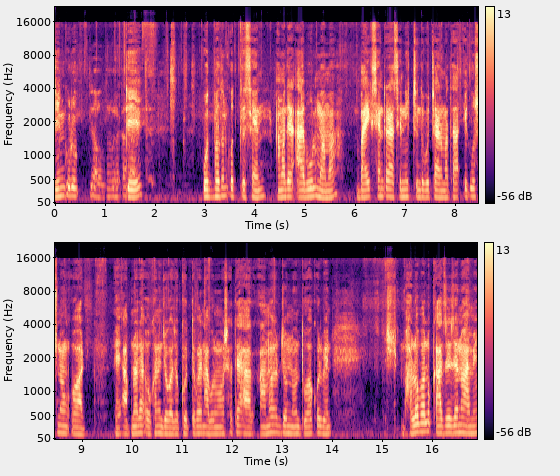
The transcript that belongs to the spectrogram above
জিন গ্রুপটি উদ্বোধন করতেছেন আমাদের আবুল মামা। বাইক সেন্টার আছে নিশ্চিন্তপুর চার মাথা একুশ নং ওয়ার্ড। আপনারা ওখানে যোগাযোগ করতে পারেন আবুল মামার সাথে। আর আমার জন্য দোয়া করবেন, ভালো ভালো কাজে যেন আমি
